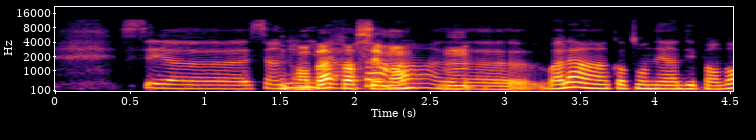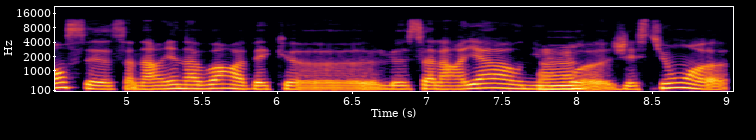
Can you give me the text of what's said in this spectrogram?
c'est euh, un on pas forcément. Hein. Mm. Euh, voilà, hein, quand on est indépendant, ça n'a rien à voir avec le salariat au niveau mm. gestion.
